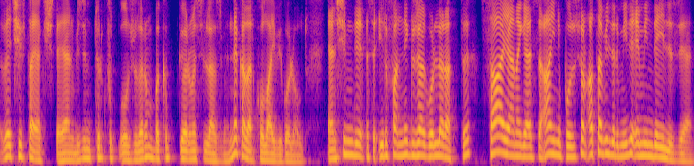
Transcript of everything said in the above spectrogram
Ve çift ayak işte yani bizim Türk futbolcuların bakıp görmesi lazım. Yani ne kadar kolay bir gol oldu. Yani şimdi mesela İrfan ne güzel goller attı. Sağ ayağına gelse aynı pozisyon atabilir miydi emin değiliz yani.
